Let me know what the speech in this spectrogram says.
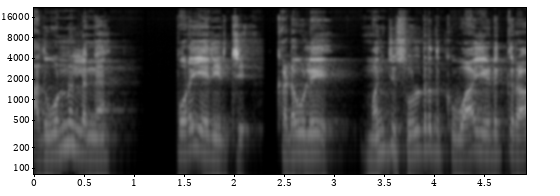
அது ஒன்றும் இல்லைங்க. புறை ஏறிடுச்சு. கடவுளே மஞ்சு சொல்கிறதுக்கு வாய் எடுக்கிறா?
